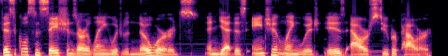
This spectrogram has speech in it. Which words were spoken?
Physical sensations are a language with no words, and yet this ancient language is our superpower.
